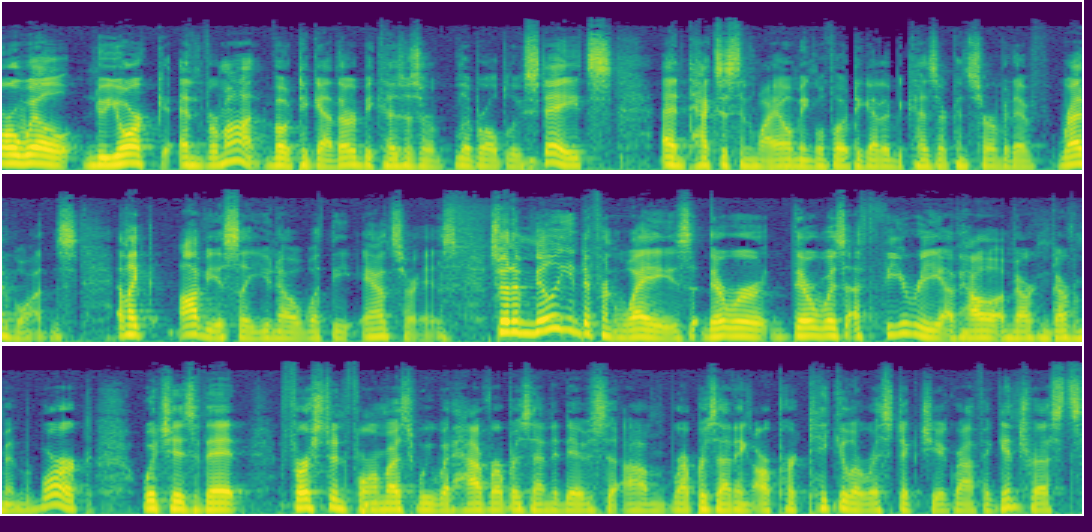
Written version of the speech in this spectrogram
Or will New York and Vermont vote together because those are liberal blue states, and Texas and Wyoming will vote together because they're conservative red ones? And like obviously, you know what the answer is. So in a million different ways, there were there was a theory of how American government would work, which is that first and foremost we would have representatives um, representing our particularistic geographic interests,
